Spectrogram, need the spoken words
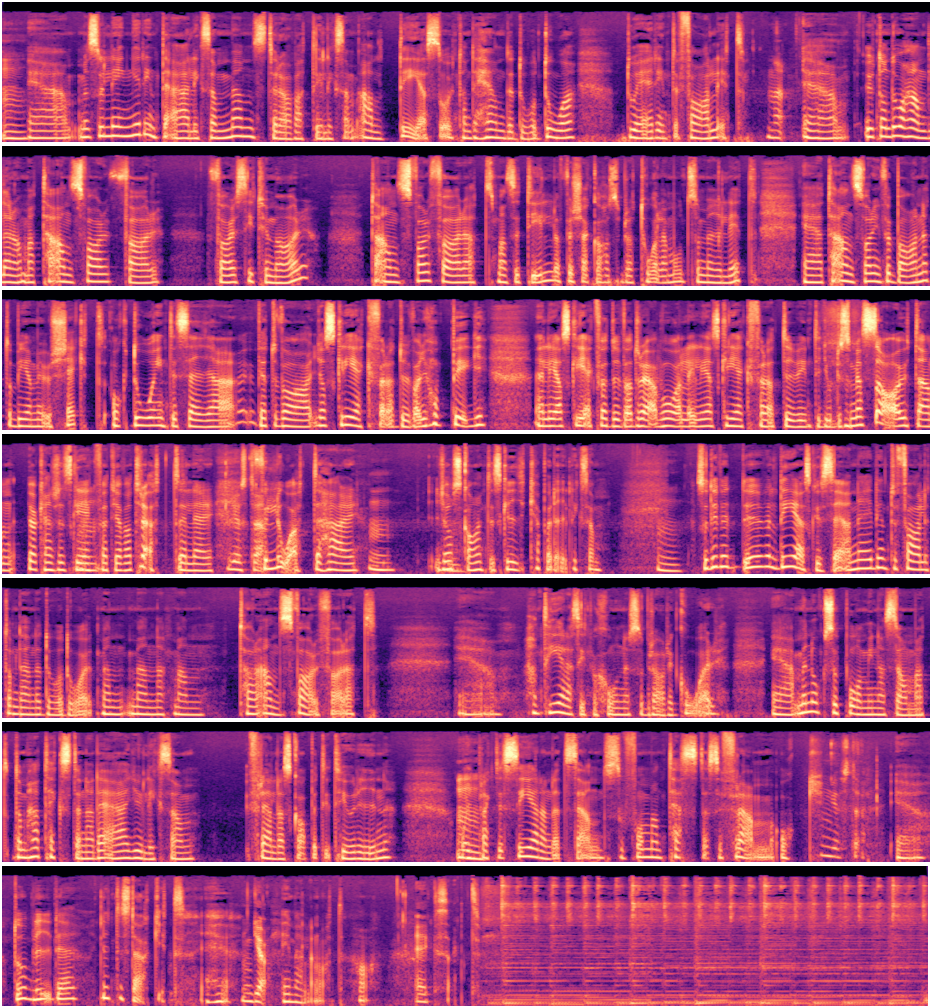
Mm. Eh, men så länge det inte är liksom mönster av att det liksom alltid är så. Utan det händer då och då. Då är det inte farligt. Eh, utan då handlar det om att ta ansvar för, för sitt humör. Ta ansvar för att man ser till att försöka ha så bra tålamod som möjligt. Eh, ta ansvar inför barnet och be om ursäkt. Och då inte säga, vet du vad, jag skrek för att du var jobbig. Eller jag skrek för att du var drövhål. Eller jag skrek för att du inte gjorde som jag sa. Utan jag kanske skrek för att jag var trött. Eller Just det. förlåt, det här, jag ska inte skrika på dig. Liksom. Så det är, väl, det är väl det jag skulle säga. Nej, det är inte farligt om det händer då och då. Men, men att man tar ansvar för att eh, hantera situationer så bra det går. Eh, men också påminna sig om att de här texterna, det är ju liksom föräldraskapet i teorin. Och i praktiserandet sen så får man testa sig fram. Och eh, då blir det lite stökigt eh, Ja, emellanåt. Ja. exakt.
